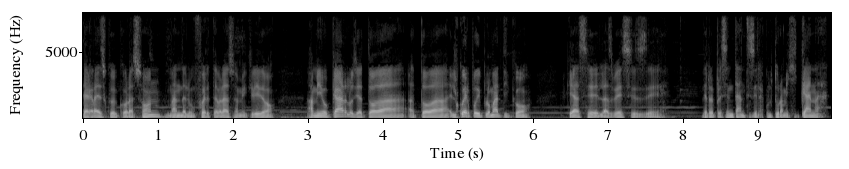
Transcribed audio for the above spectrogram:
te agradezco de corazón. Mándale un fuerte abrazo a mi querido amigo Carlos y a toda, a toda el cuerpo diplomático que hace las veces de, de representantes de la cultura mexicana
